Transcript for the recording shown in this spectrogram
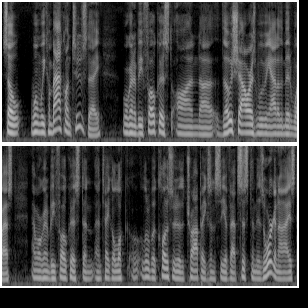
So when we come back on Tuesday, we're going to be focused on uh, those showers moving out of the Midwest, and we're going to be focused and, and take a look a little bit closer to the tropics and see if that system is organized,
